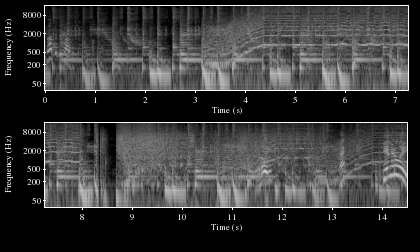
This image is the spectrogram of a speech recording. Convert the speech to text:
പ്രാർത്ഥിച്ചു പ്രാർത്ഥിച്ചു. എങ്ങോട്ട് പോയി?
